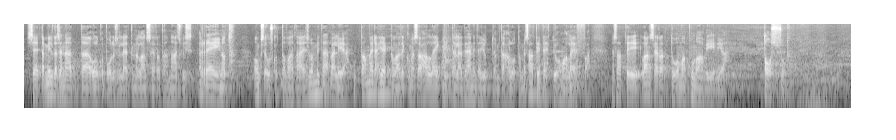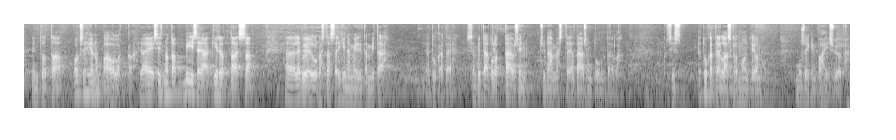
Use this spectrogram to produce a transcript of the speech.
se, että miltä se näyttää ulkopuolisille, että me lanseerataan Nightwish Reinot, onko se uskottavaa tai ei sillä ole mitään väliä. Mutta on meidän hiekkalaatikko, me saadaan leikkiä täällä ja tehdä niitä juttuja, mitä halutaan. Me saatiin tehtyä oma leffa, me saatiin lanseerattua oma punaviini ja tossut. Niin tuota, voiko se hienompaa ollakaan? Ja ei siis noita biisejä kirjoittaessa, levyjä julkaistaessa ikinä mietitä mitään etukäteen. Sen pitää tulla täysin sydämestä ja täysin tunteella. Siis etukäteen laskelmointi on musiikin pahin syöpä.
